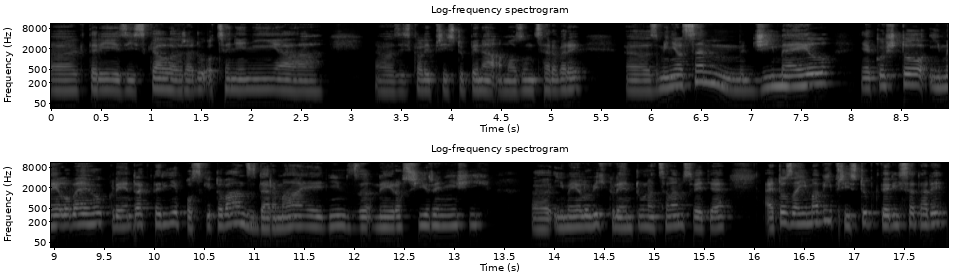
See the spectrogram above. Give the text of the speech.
eh, který získal řadu ocenění a získali přístupy na Amazon servery. Eh, zmínil jsem Gmail jakožto e-mailového klienta, který je poskytován zdarma, je jedním z nejrozšířenějších e-mailových klientů na celém světě. A je to zajímavý přístup, který se tady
